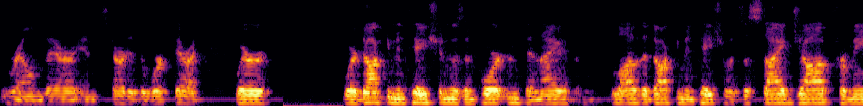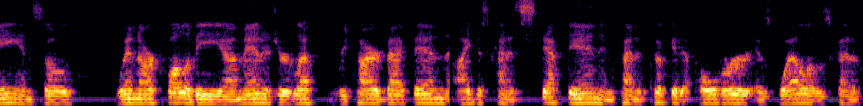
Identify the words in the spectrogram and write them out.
realm there and started to work there where where documentation was important and I a lot of the documentation was a side job for me. And so when our quality uh, manager left retired back then, I just kind of stepped in and kind of took it over as well. It was kind of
